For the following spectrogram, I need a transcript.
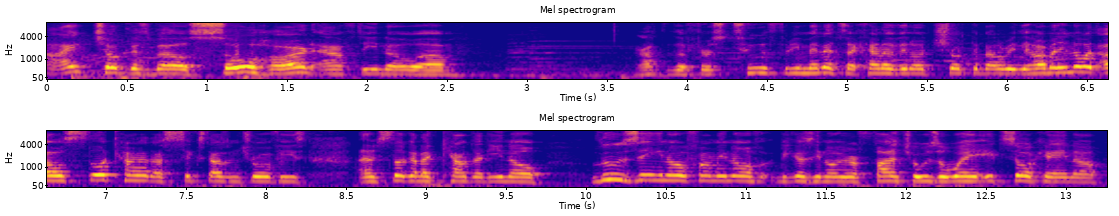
I choked this battle so hard after, you know, um after the first two, three minutes, I kind of, you know, choked the battle really hard. But you know what? I'll still count it as 6,000 trophies. I'm still going to count that, you know, losing, you know, from, you know, because, you know, you're five trophies away. It's okay now.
